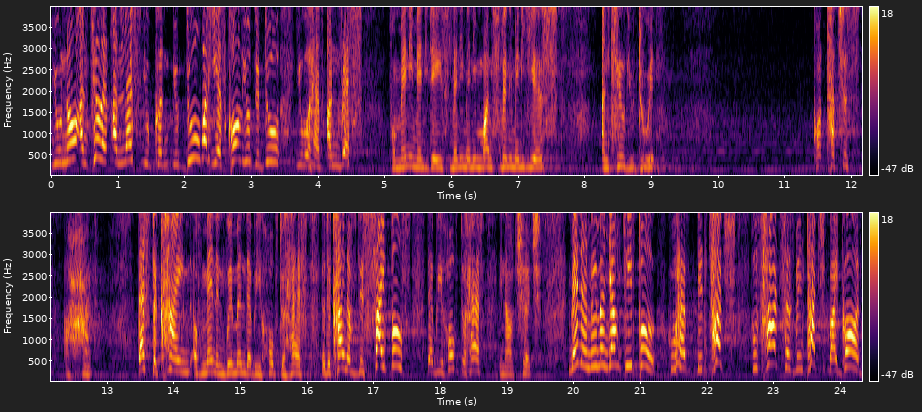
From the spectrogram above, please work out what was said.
You know until and unless you can you do what He has called you to do, you will have unrest for many, many days, many, many months, many, many years until you do it. God touches our heart. That's the kind of men and women that we hope to have. They're the kind of disciples that we hope to have in our church. Men and women, young people who have been touched, whose hearts has been touched by God,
